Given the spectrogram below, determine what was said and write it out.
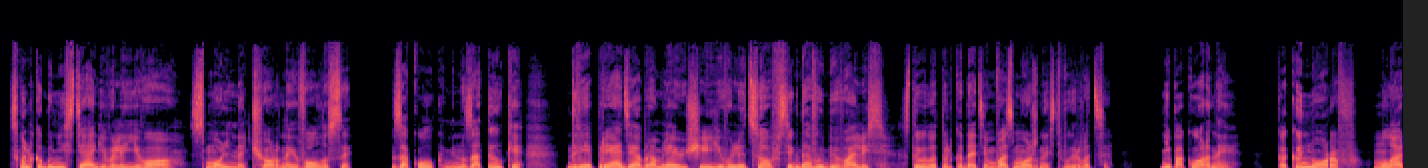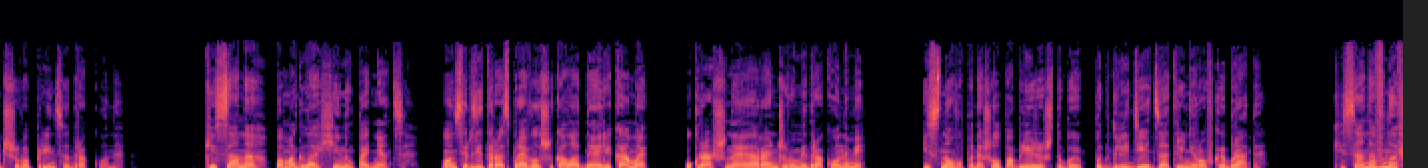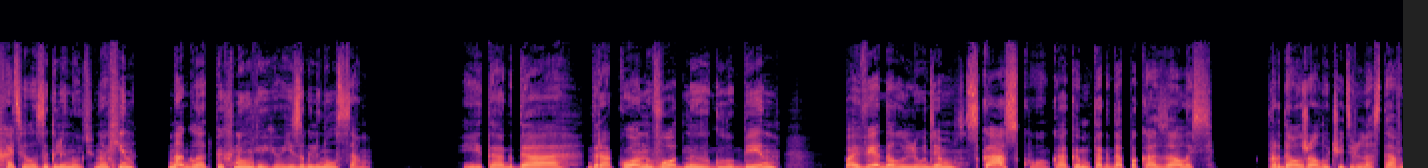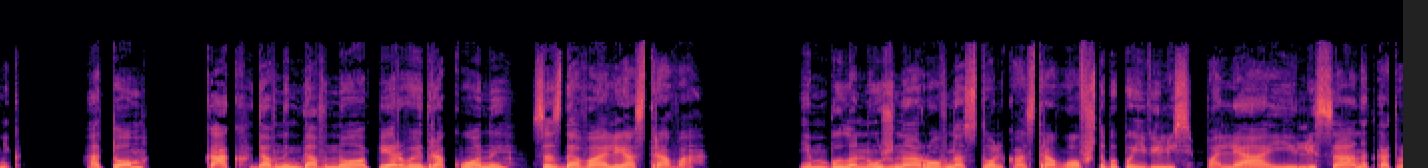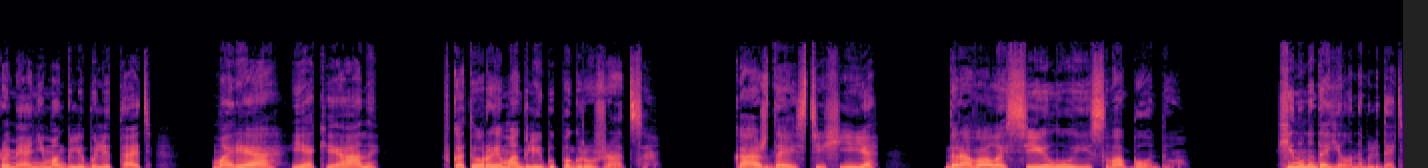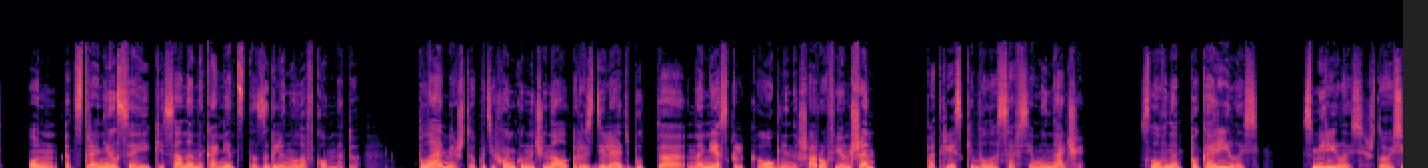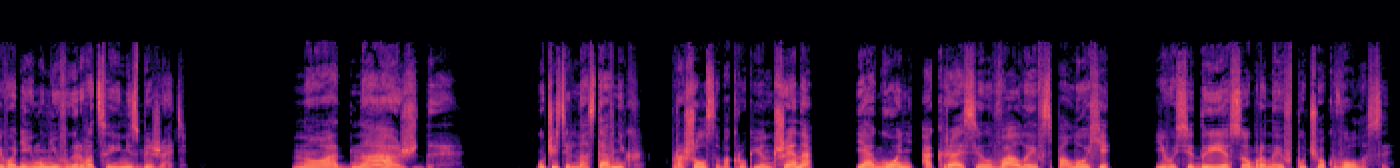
Сколько бы ни стягивали его смольно черные волосы заколками на затылке, две пряди, обрамляющие его лицо, всегда выбивались, стоило только дать им возможность вырваться. Непокорные, как и Норов, младшего принца-дракона. Кисана помогла Хину подняться. Он сердито расправил шоколадное рекамы, украшенное оранжевыми драконами, и снова подошел поближе, чтобы подглядеть за тренировкой брата. Кисана вновь хотела заглянуть, но Хин нагло отпихнул ее и заглянул сам. И тогда дракон водных глубин поведал людям сказку, как им тогда показалось, продолжал учитель-наставник о том, как давным-давно первые драконы создавали острова. Им было нужно ровно столько островов, чтобы появились поля и леса, над которыми они могли бы летать, моря и океаны, в которые могли бы погружаться. Каждая стихия даровала силу и свободу. Хину надоело наблюдать. Он отстранился, и Кисана наконец-то заглянула в комнату. Пламя, что потихоньку начинал разделять будто на несколько огненных шаров Юншен, потрескивало совсем иначе. Словно покорилась, смирилась, что сегодня ему не вырваться и не сбежать. Но однажды... Учитель-наставник прошелся вокруг Юншена, и огонь окрасил валы и всполохи его седые, собранные в пучок волосы.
